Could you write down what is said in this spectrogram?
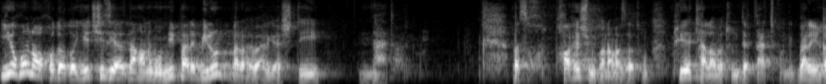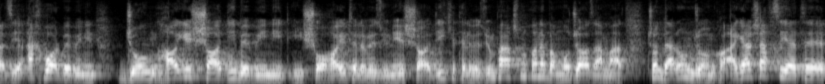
یهو ناخداگاه یه چیزی از دهانمون میپره بیرون و راه برگشتی نداریم پس خواهش می‌کنم ازتون توی کلامتون دقت کنید. برای این قضیه اخبار ببینید جنگ های شادی ببینید این شوهای تلویزیونی شادی که تلویزیون پخش می‌کنه و مجاز هم هست. چون در اون جنگ ها اگر شخصیت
